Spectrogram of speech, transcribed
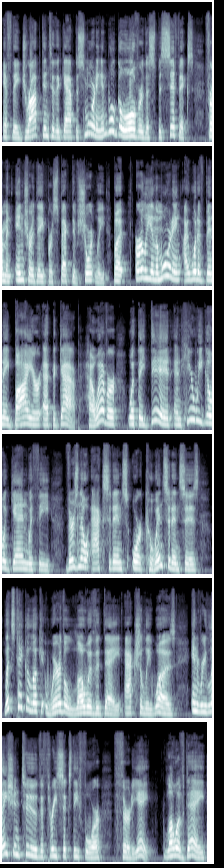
If they dropped into the gap this morning, and we'll go over the specifics from an intraday perspective shortly, but early in the morning, I would have been a buyer at the gap. However, what they did, and here we go again with the there's no accidents or coincidences Let's take a look at where the low of the day actually was in relation to the 364.38. Low of day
